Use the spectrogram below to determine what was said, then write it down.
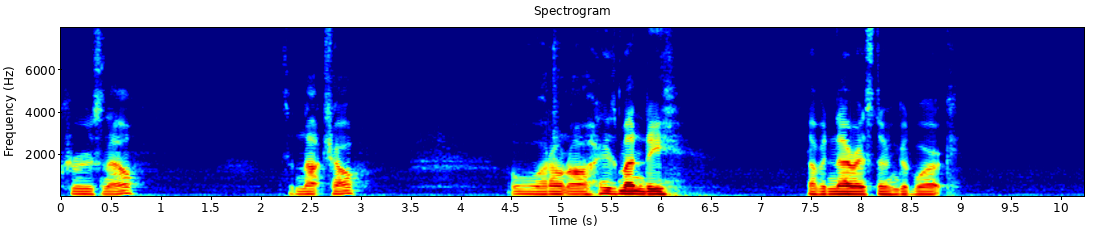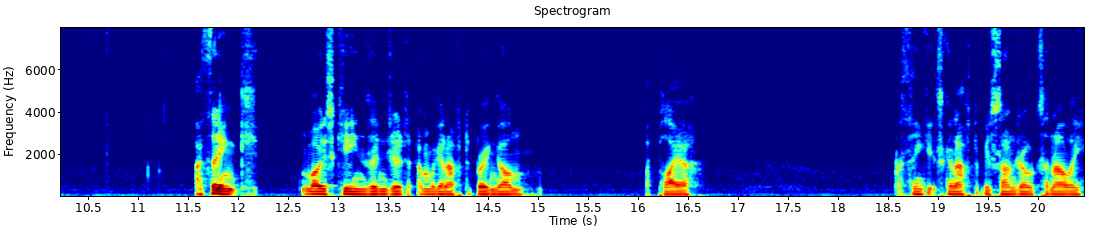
Kroos now. To Nacho. Oh, I don't know. Here's Mendy. David Neres doing good work. I think Moise Kean's injured and we're going to have to bring on a player. I think it's going to have to be Sandro Tonali.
